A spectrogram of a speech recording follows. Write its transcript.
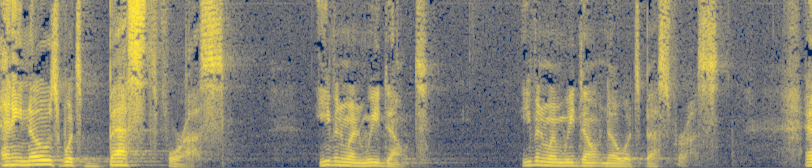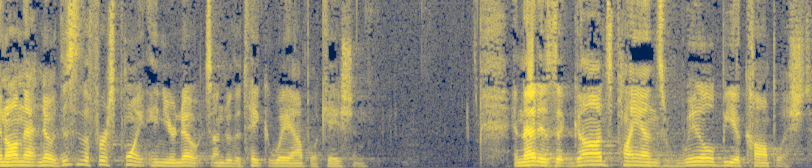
And He knows what's best for us, even when we don't. Even when we don't know what's best for us. And on that note, this is the first point in your notes under the takeaway application. And that is that God's plans will be accomplished.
